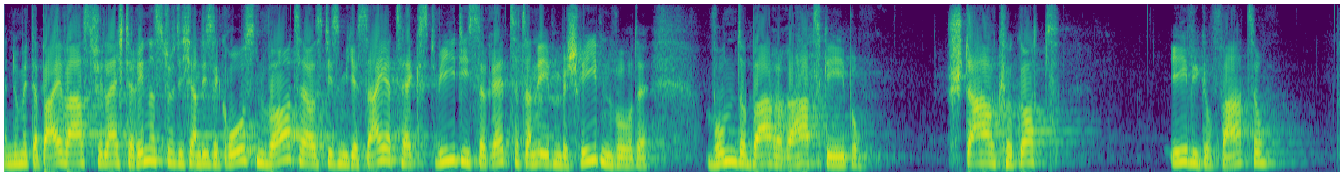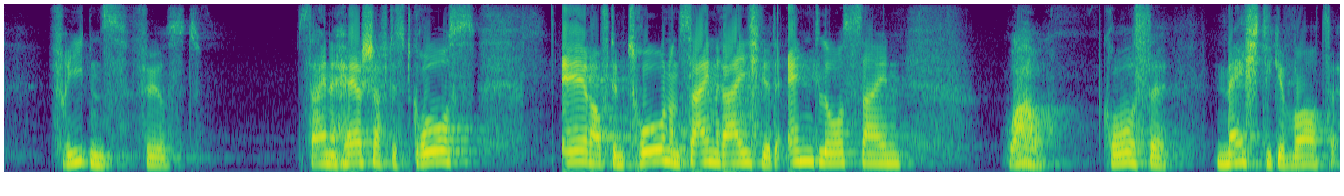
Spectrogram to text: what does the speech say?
Wenn du mit dabei warst, vielleicht erinnerst du dich an diese großen Worte aus diesem Jesaja-Text, wie dieser Retter dann eben beschrieben wurde. Wunderbarer Ratgeber, starker Gott, ewiger Vater, Friedensfürst. Seine Herrschaft ist groß, er auf dem Thron und sein Reich wird endlos sein. Wow, große, mächtige Worte.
